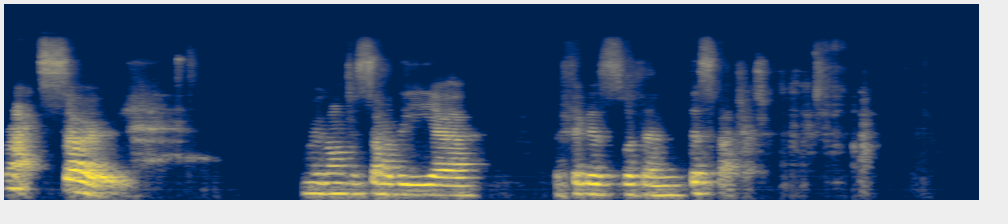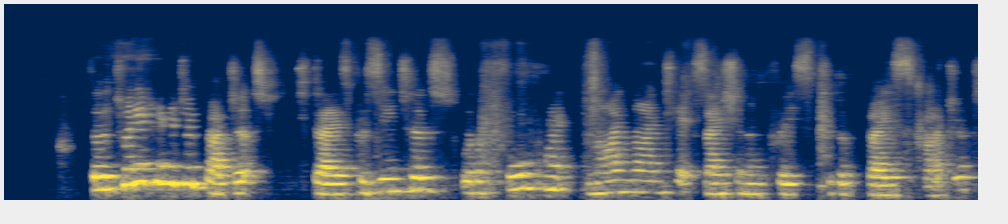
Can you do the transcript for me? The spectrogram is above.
Right, so move on to some of the, uh, the figures within this budget. So the 2022 budget today is presented with a 4.99 taxation increase to the base budget.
